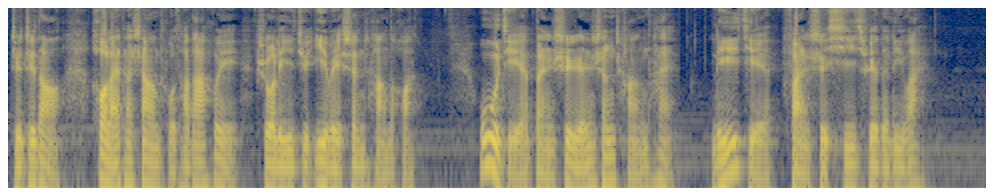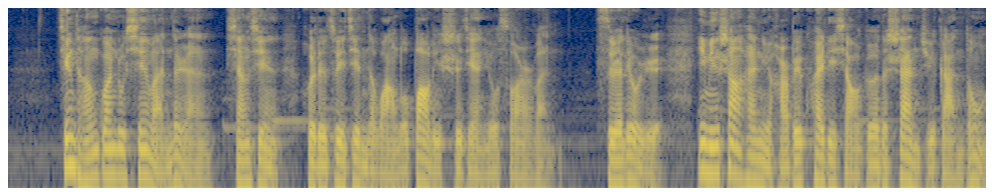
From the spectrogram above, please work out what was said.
只知道后来他上吐槽大会说了一句意味深长的话：“误解本是人生常态，理解反是稀缺的例外。经常关注新闻的人，相信会对最近的网络暴力事件有所耳闻。四月六日，一名上海女孩被快递小哥的善举感动，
